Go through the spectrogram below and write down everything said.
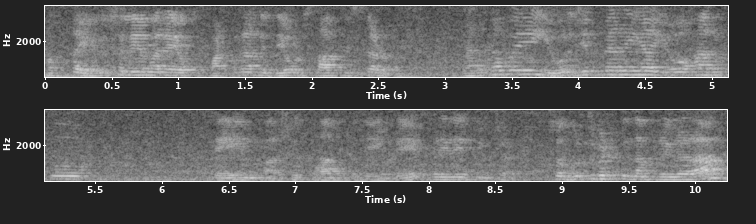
కొత్త ఎరుసలేం అనే ఒక పట్టణాన్ని దేవుడు స్థాపిస్తాడు. జరగబోయే ఎవరు చెప్పారయ్యా యోహానుకు? సేమ్ పరిశుద్ధాత్మ దేవుడే ప్రేరేపించాడు. సో గుర్తుపెట్టుకుందాం ప్రియులరా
